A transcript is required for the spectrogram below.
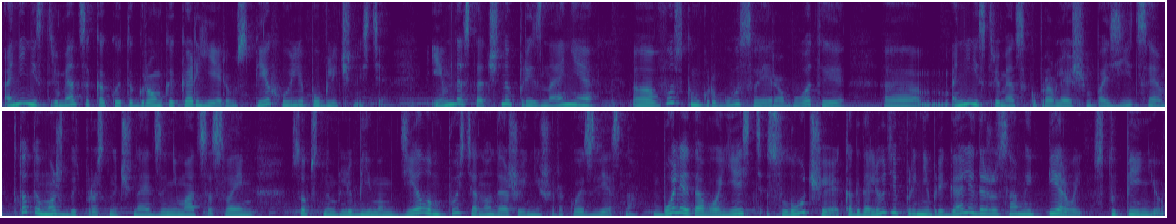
Они не стремятся к какой-то громкой карьере, успеху или публичности. Им достаточно признания э, в узком кругу своей работы, они не стремятся к управляющим позициям. Кто-то, может быть, просто начинает заниматься своим собственным любимым делом, пусть оно даже и не широко известно. Более того, есть случаи, когда люди пренебрегали даже самой первой ступенью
